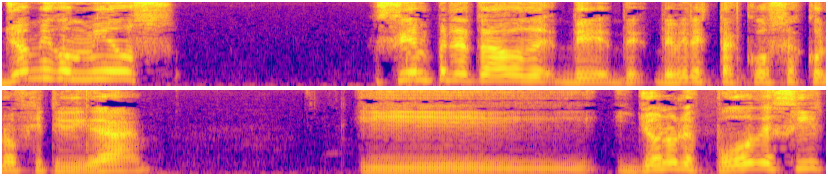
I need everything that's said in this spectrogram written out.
Yo, amigos míos, siempre he tratado de, ver estas cosas con objetividad. Y, yo no les puedo decir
